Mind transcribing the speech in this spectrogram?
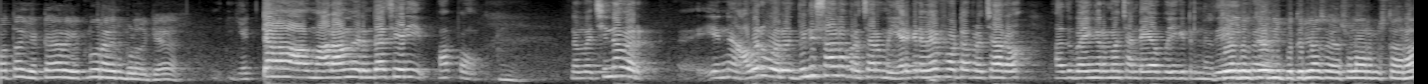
பார்த்தா எட்டாயிரம் எட்நூறாயிரம் போல இருக்கே. எட்டா மாறாம இருந்தா சரி பார்ப்போம். நம்ம சின்னவர் என்ன அவர் ஒரு தினிசான பிரச்சாரம் ஏற்கனவே போட்டோ பிரச்சாரம். அது பயங்கரமா சண்டையா போய்கிட்டு இருந்தது. தேர்தல் இப்ப- தேதி இப்போ தெரியா சொல்ல ஆரம்பிச்சிட்டாரா?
